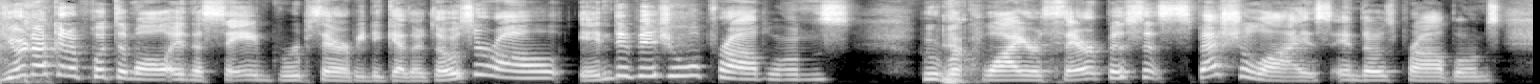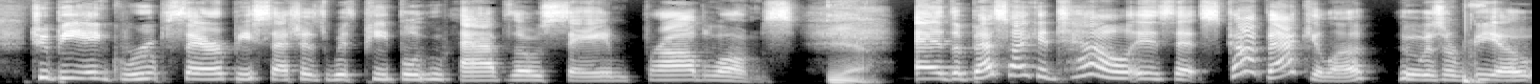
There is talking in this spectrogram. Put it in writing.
You're not going to put them all in the same group therapy together. Those are all individual problems who yeah. require therapists that specialize in those problems to be in group therapy sessions with people who have those same problems. Yeah. And the best I can tell is that Scott Bakula, who is a you know,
